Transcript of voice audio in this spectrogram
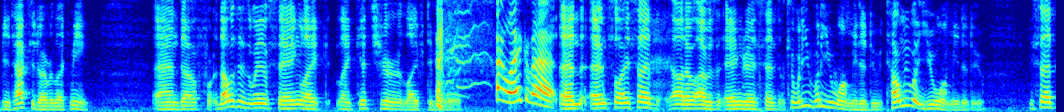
be a taxi driver like me?" And uh, for, that was his way of saying, like, like get your life together. I like that. and and so I said, out of I was angry. I said, "Okay, what do you what do you want me to do? Tell me what you want me to do." He said,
